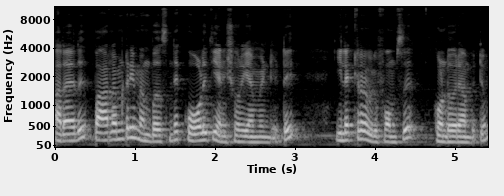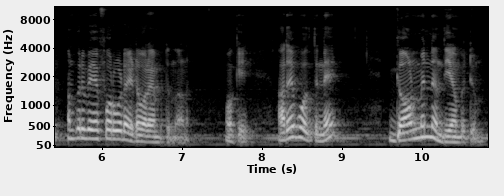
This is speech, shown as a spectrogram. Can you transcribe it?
അതായത് പാർലമെന്ററി മെമ്പേഴ്സിന്റെ ക്വാളിറ്റി എൻഷുർ ചെയ്യാൻ വേണ്ടിയിട്ട് ഇലക്ട്രൽ റിഫോംസ് കൊണ്ടുവരാൻ പറ്റും. നമുക്കൊരു വേ ഫോർവേഡായിട്ട് പറയാൻ പറ്റുന്നതാണ്. ഓക്കെ അതേപോലെ തന്നെ ഗവൺമെന്റ് എന്ത് ചെയ്യാൻ പറ്റും?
